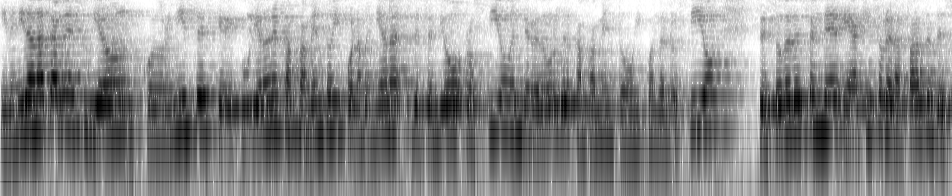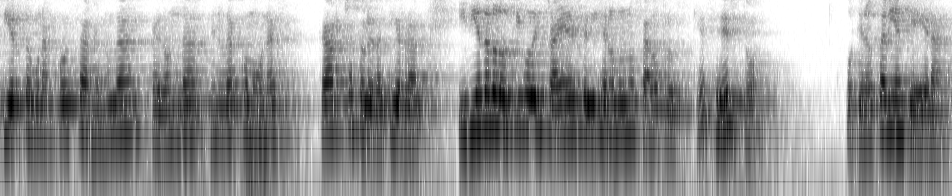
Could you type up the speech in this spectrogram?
Y venida la tarde subieron codornices que cubrieron el campamento y por la mañana descendió rocío en derredor del campamento. Y cuando el rocío cesó de descender, he aquí sobre la faz del desierto una cosa menuda, redonda, menuda como una escarcha sobre la tierra. Y viéndolo los hijos de Israel se dijeron unos a otros, ¿qué es esto? Porque no sabían qué era.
